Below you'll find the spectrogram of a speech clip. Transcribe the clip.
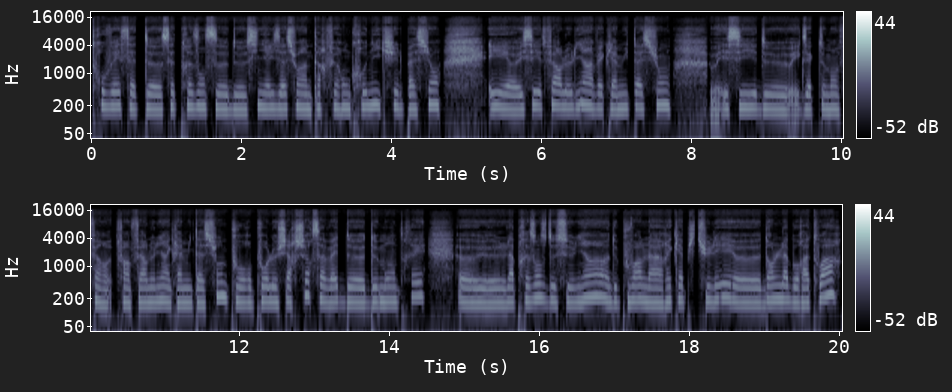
trouver cette, euh, cette présence de signalisation interféron chronique chez le patient et euh, essayer de faire le lien avec la mutation, euh, essayer de exactement faire, enfin, faire le lien avec la mutation, pour, le chercheur, ça va être de montrer la présence de ce lien, de pouvoir la récapituler dans le laboratoire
